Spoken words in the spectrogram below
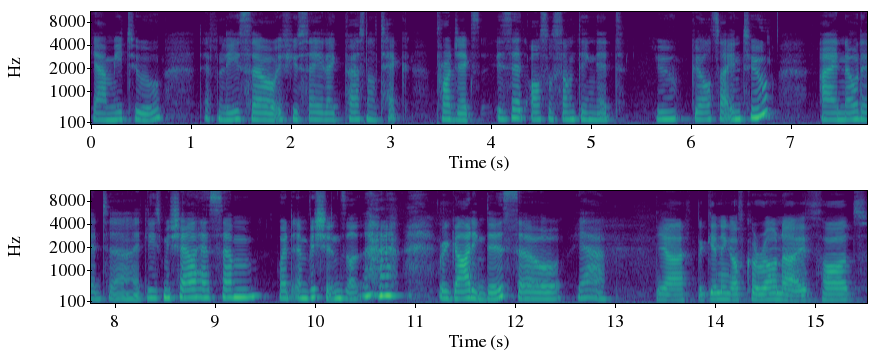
Yeah me too. Definitely. So if you say like personal tech projects is that also something that you girls are into I know that uh, at least Michelle has some what ambitions regarding this. So yeah. Yeah, beginning of Corona, I thought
